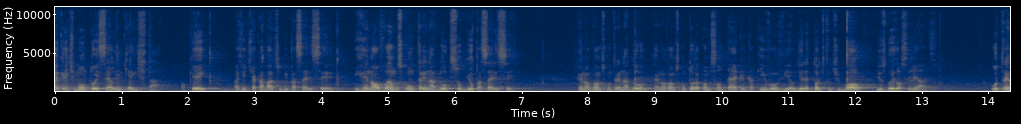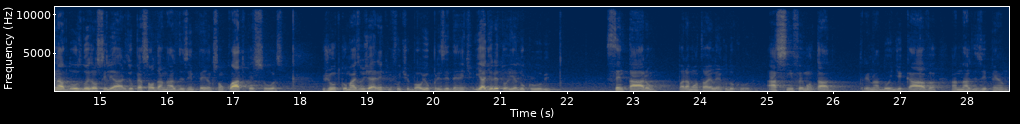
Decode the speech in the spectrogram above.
é que a gente montou esse elenco que aí está? Ok? A gente tinha acabado de subir para a Série C e renovamos com um treinador que subiu para a Série C. Renovamos com o treinador, renovamos com toda a comissão técnica que envolvia o diretor de futebol e os dois auxiliares. O treinador, os dois auxiliares e o pessoal da análise de desempenho, que são quatro pessoas, junto com mais o gerente de futebol e o presidente e a diretoria do clube, sentaram para montar o elenco do clube. Assim foi montado. O treinador indicava, a análise de desempenho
